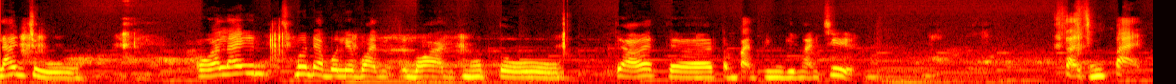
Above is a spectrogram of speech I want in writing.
laju. Orang lain semua dah boleh buat buat motor ke tempat tinggi makcik. Tak sempat.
